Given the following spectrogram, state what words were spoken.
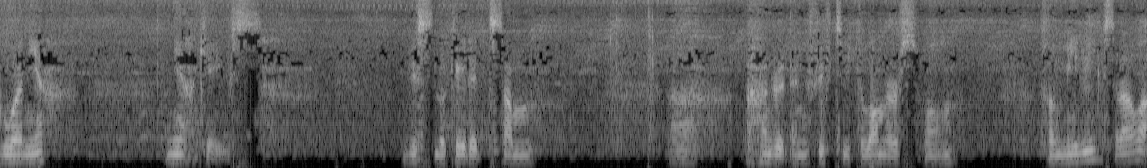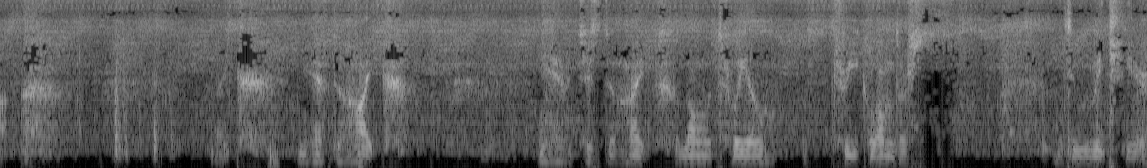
Guania Niah Caves. It is located some uh, 150 kilometers from from Miri, Sarawak. Like you have to hike. You have just to hike along the trail three kilometers until you reach here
